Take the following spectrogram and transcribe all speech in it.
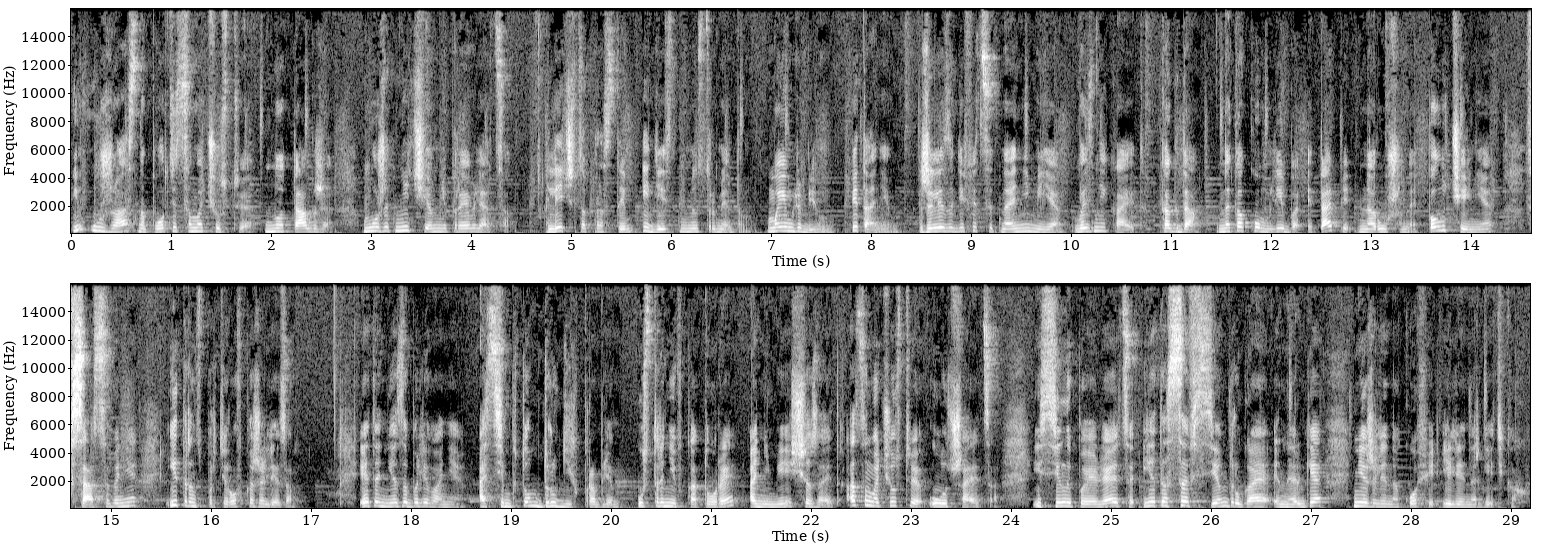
И ужасно портит самочувствие, но также может ничем не проявляться. Лечится простым и действенным инструментом, моим любимым – питанием. Железодефицитная анемия возникает, когда на каком-либо этапе нарушены получение, всасывание и транспортировка железа. Это не заболевание, а симптом других проблем, устранив которые анемия исчезает, а самочувствие улучшается, и силы появляются, и это совсем другая энергия, нежели на кофе или энергетиках.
